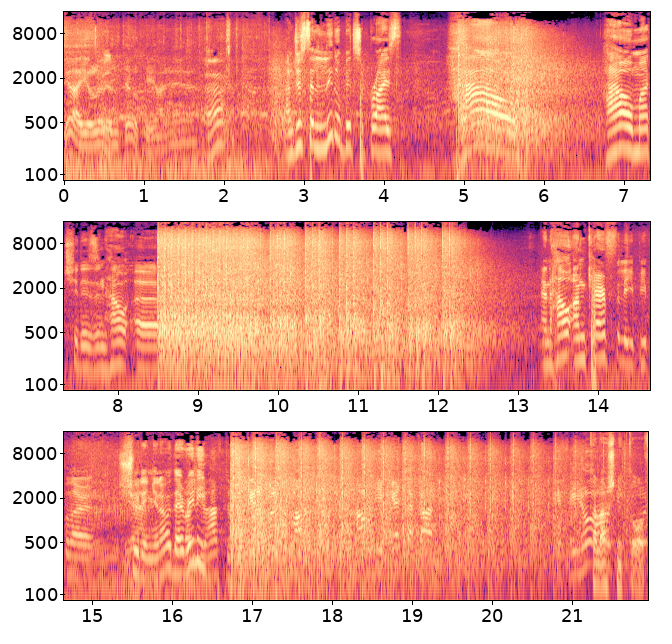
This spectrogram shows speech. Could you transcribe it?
Yeah, you're a little bit okay. Yeah. Uh, I'm just a little bit surprised how how much it is and how uh, and how uncarefully people are shooting. Yeah. You know, they're But really. You have to be careful about how you get the gun. Kalashnikovs,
